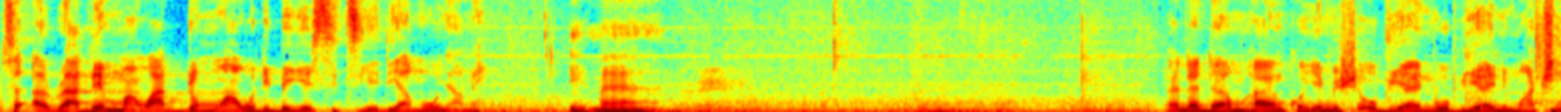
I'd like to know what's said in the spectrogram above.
Sɛ awurade ma wadom a wode bɛyɛ sitie di ama onyame. Amen. Ɛnɛ da mu a nkɔ yɛ mehwɛ obiara anim obiara anim atwe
